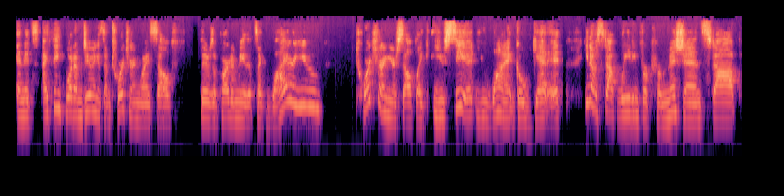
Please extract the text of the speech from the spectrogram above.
And it's I think what I'm doing is I'm torturing myself. There's a part of me that's like, why are you torturing yourself? Like you see it, you want it, go get it. You know, stop waiting for permission, stop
